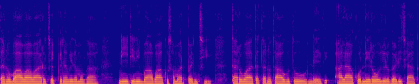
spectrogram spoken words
తను బాబావారు చెప్పిన విధముగా నీటిని బాబాకు సమర్పించి తరువాత తను తాగుతూ ఉండేది. అలా కొన్ని రోజులు గడిచాక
